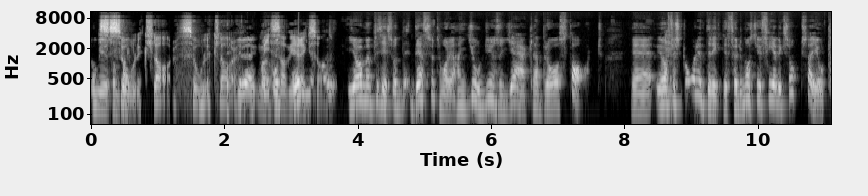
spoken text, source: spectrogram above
han Solklar, solklar miss av Eriksson. Ja, men precis. Och dessutom var det, han gjorde ju en så jäkla bra start. Eh, jag Mm. förstår inte riktigt, för det måste ju Felix också ha gjort,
